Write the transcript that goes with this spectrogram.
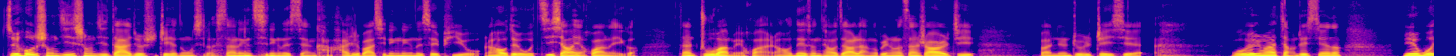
最后升级升级大概就是这些东西了。三零七零的显卡还是八七零零的 CPU，然后对我机箱也换了一个。但主板没换，然后内存条加了两个，变成了三十二 G，反正就是这些。我为什么要讲这些呢？因为我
